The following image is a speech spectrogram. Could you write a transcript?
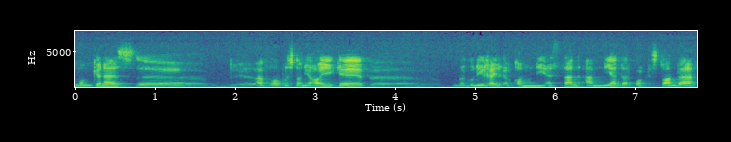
ممکن است افغانستانی هایی که به گونی غیر قانونی هستند امنیت در پاکستان را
